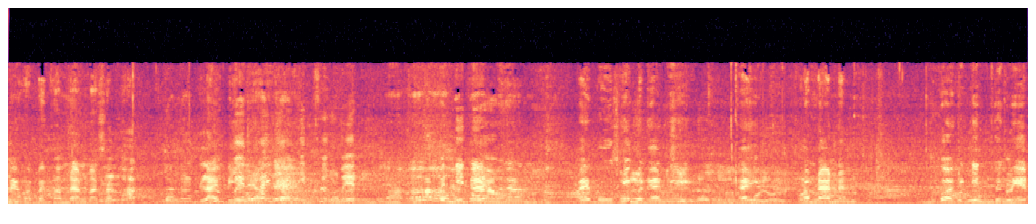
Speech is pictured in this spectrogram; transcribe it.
แม่ของเป็นความดันมาสักพักตอนแรกหลายปีเป็นแล้วให้แต่ยากินครึ่งเม็ดเออเป็นนิดเดียวไอ้บูทิกเหมือนกันพี่ไอ้ความดันอะเมื่อก่อนไปกินครึ่งเม็ด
